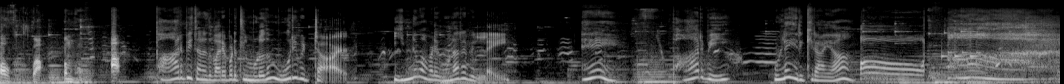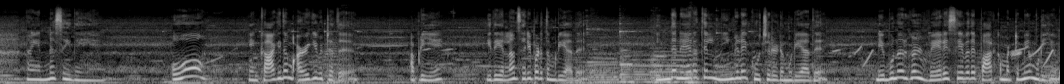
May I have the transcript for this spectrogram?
பார்பி தனது வரைபடத்தில் முழுவதும் ஊறிவிட்டாள். இன்னும் அவளை உணரவில்லை. ஏய் பார்பி உள்ளே இருக்கிறாயா? ஆ, நான் என்ன செய்தேன்? ஓ என் காகிதம் அழுகிவிட்டது. அப்படியே இதையெல்லாம் சரிப்படுத்த முடியாது. இந்த நேரத்தில் நீங்களே கூச்சலிட முடியாது. நிபுணர்கள் வேலை செய்வதை பார்க்க மட்டுமே முடியும்.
